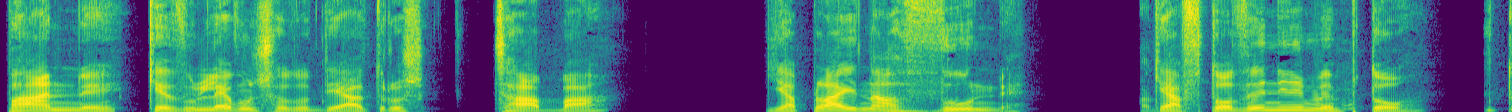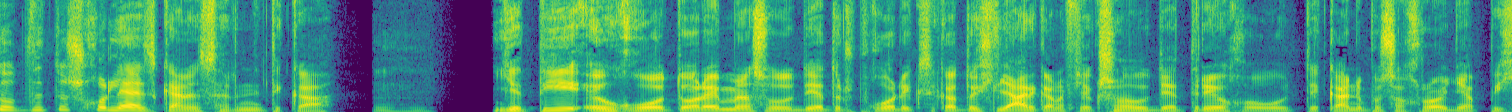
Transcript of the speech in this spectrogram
Πάνε και δουλεύουν σε οδοντιάτρους τσάμπα για απλά να δούνε. Και αυτό δεν είναι μεπτό. Δεν το, δεν το σχολιάζει κανένας αρνητικά. Μμμ. Γιατί εγώ τώρα είμαι ένας οδοντίατρο που έχω ρίξει 100 χιλιάρικα να φτιάξω ένα οδοντιατρίο, έχω τε- κάνει πόσα χρόνια π.χ.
